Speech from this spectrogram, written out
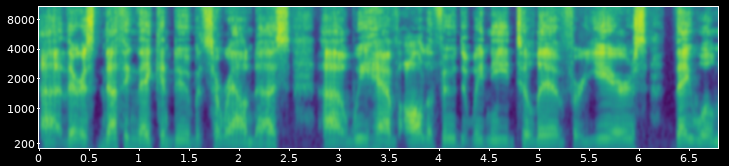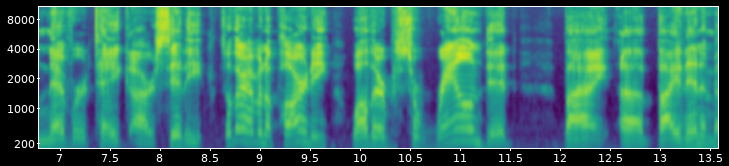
Uh, there is nothing they can do but surround us. Uh, we have all the food that we need to live for years. They will never take our city. So they're having a party while they're surrounded by uh, by an enemy.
